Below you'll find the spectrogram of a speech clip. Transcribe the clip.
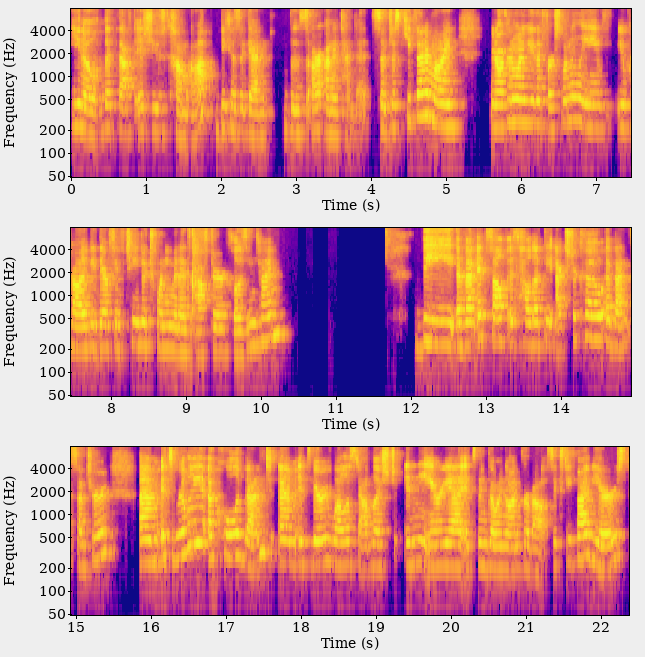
you know the theft issues come up because again booths are unattended so just keep that in mind you're not going to want to be the first one to leave you'll probably be there 15 to 20 minutes after closing time the event itself is held at the Extraco Event Center. Um, it's really a cool event. Um, it's very well established in the area. It's been going on for about 65 years.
